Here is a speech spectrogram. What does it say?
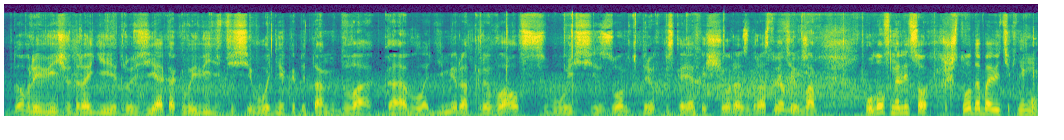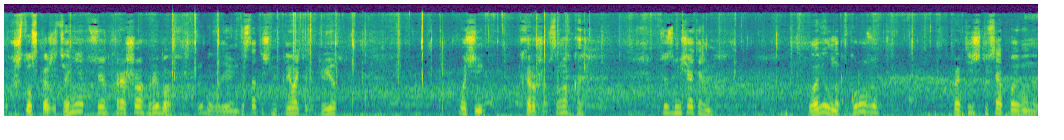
Добрый вечер, дорогие друзья. Как вы видите, сегодня капитан 2К Владимир открывал свой сезон в трех пескарях. Еще раз здравствуйте вам. Улов на лицо. Что добавите к нему? Что скажете? Да нет, все хорошо, рыба, рыба выдаем достаточно, клеватель клюет. Очень хорошая обстановка, все замечательно. Ловил на кукурузу, практически вся поймана.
